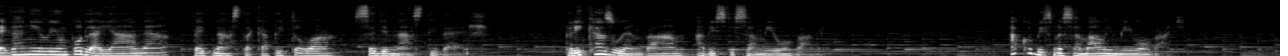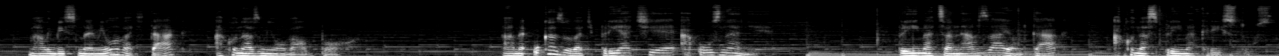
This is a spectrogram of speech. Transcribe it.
Evanílium podľa Jána, 15. kapitola, 17. verš. Prikazujem vám, aby ste sa milovali. Ako by sme sa mali milovať? Mali by sme milovať tak, ako nás miloval Boh. Máme ukazovať prijatie a uznanie. Príjmať sa navzájom tak, ako nás príjma Kristus.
